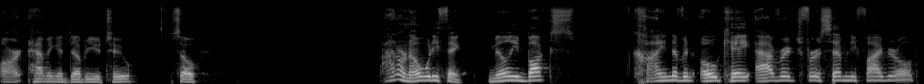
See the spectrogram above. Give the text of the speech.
aren't having a W 2. So I don't know. What do you think? Million bucks, kind of an okay average for a 75 year old.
